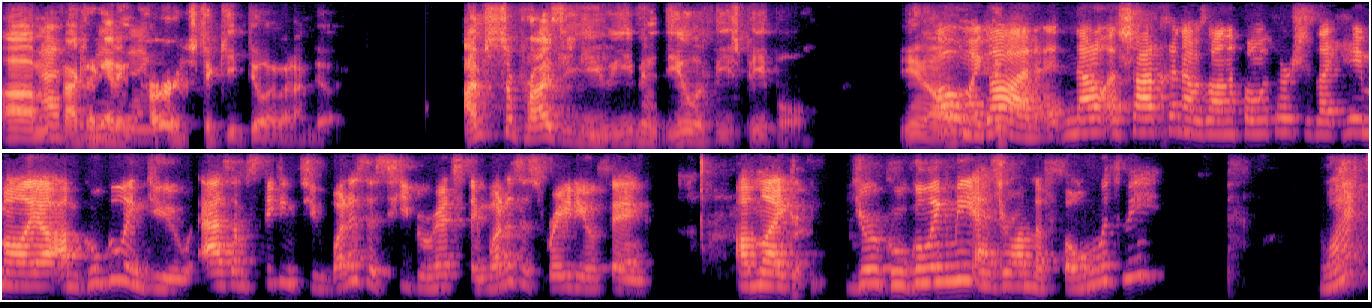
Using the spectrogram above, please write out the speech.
Um, in fact, I get encouraged to keep doing what I'm doing. I'm surprised that you even deal with these people. You know? Oh my God. Now, Shadchan, I was on the phone with her. She's like, Hey, Malya, I'm Googling you as I'm speaking to you. What is this Hebrew hits thing? What is this radio thing? I'm like, You're Googling me as you're on the phone with me? What?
